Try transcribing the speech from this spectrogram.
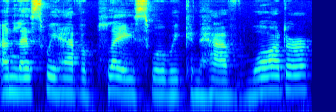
unless we have a place where we can have water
